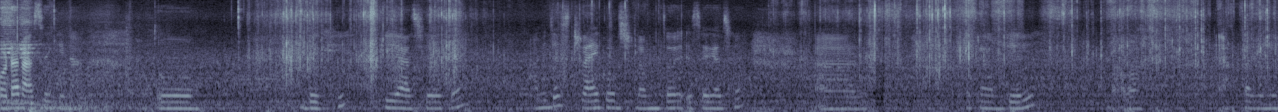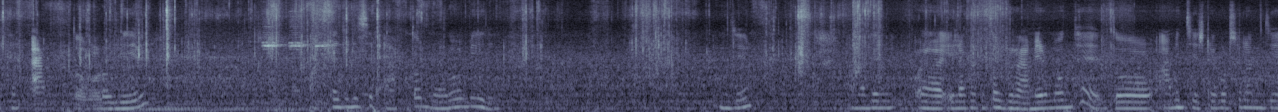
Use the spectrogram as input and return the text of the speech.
অর্ডার আসে কিনা? তো দেখি কি আছে এতে। আমি জাস্ট ট্রাই করছিলাম, তো এসে গেছে। আর এটা বিল জিনিসের এত বড় বিল। একটা জিনিসের এত বড় বিল। যে আমাদের এলাকাটা তো গ্রামের মধ্যে তো আমি চেষ্টা করছিলাম যে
